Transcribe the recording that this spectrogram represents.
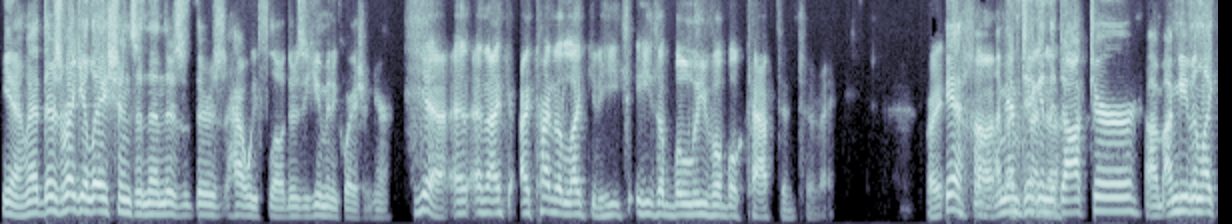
You know, there's regulations and then there's there's how we flow. There's a human equation here. Yeah, and, and I I kind of like it. He's he's a believable captain to me, right? Yeah, So I mean, I'm digging kinda- the doctor. Um, I'm even like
